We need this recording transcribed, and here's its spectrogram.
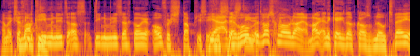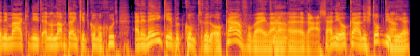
Ja, maar ik zag Makkie. in de 10 minuten, als tiende minuut zag ik alweer overstapjes in ja, de 16. daarom. Het was gewoon, nou ja, maar, en dan kreeg je dan kans op 0-2 en die maak je niet. En dan denk je, het komt wel goed. En in één keer komt er een orkaan voorbij waar, Ja. eh, razen. En die orkaan die stopt niet Ja. meer.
